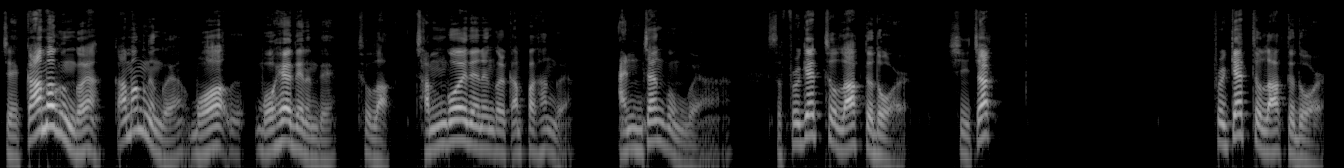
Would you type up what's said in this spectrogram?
이제 까먹은 거야. 까먹는 거야. 뭐, 뭐 해야 되는데? to lock. 잠궈야 되는 걸 깜빡한 거야. 안 잠근 거야. 그래서 forget to lock the door. 시작. forget to lock the door.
